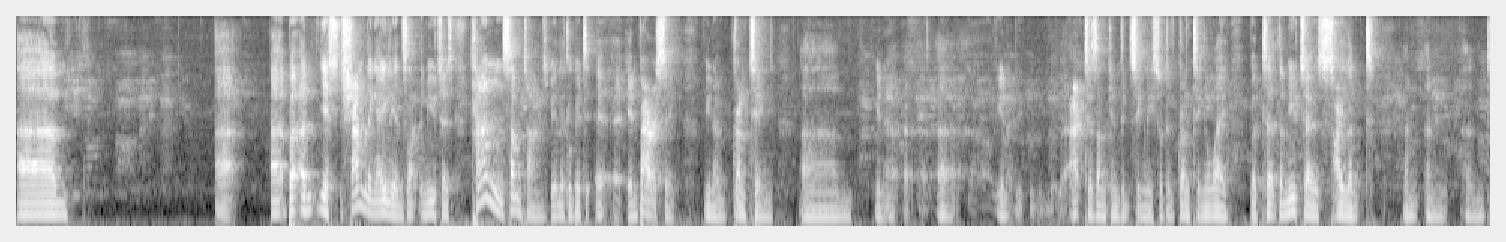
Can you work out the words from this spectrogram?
Um, uh, uh, but um, yes, shambling aliens like the Mutos can sometimes be a little bit uh, uh embarrassing. You know, grunting. Um, you know, you know, actors unconvincingly sort of grunting away. But the Mutos silent and and and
